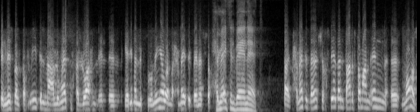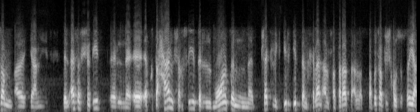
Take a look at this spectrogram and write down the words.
بالنسبة لتقنية المعلومات خلوها الجريمة الإلكترونية ولا حماية البيانات الشخصية حماية البيانات طيب حماية البيانات الشخصية ده أنت عارف طبعا إن معظم يعني للأسف الشديد اقتحام شخصية المواطن بشكل كبير جدا خلال الفترات السابقة. مفيش خصوصية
